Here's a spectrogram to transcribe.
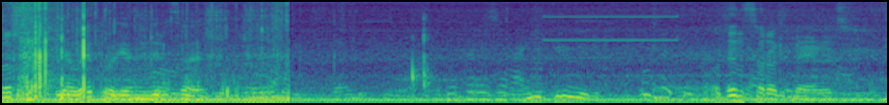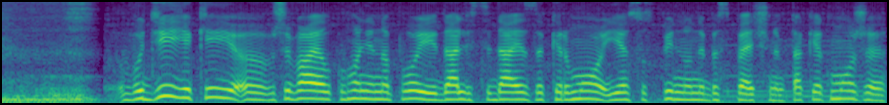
Прошу. Я випив, я не відрицаю. 1,49. Водій, який е, вживає алкогольні напої і далі сідає за кермо, є суспільно небезпечним, так як може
